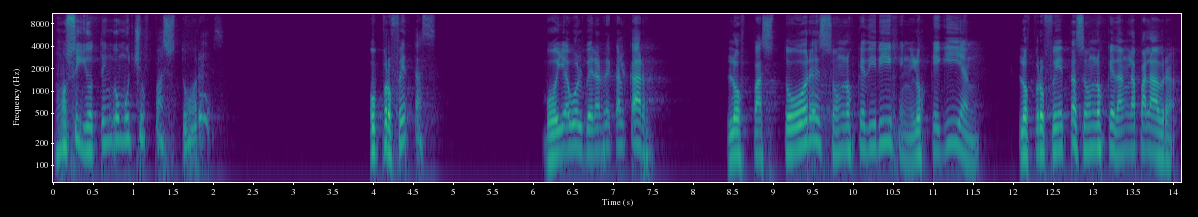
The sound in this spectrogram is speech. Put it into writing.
No, si yo tengo muchos pastores o profetas. Voy a volver a recalcar. Los pastores son los que dirigen, los que guían. Los profetas son los que dan la palabra.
